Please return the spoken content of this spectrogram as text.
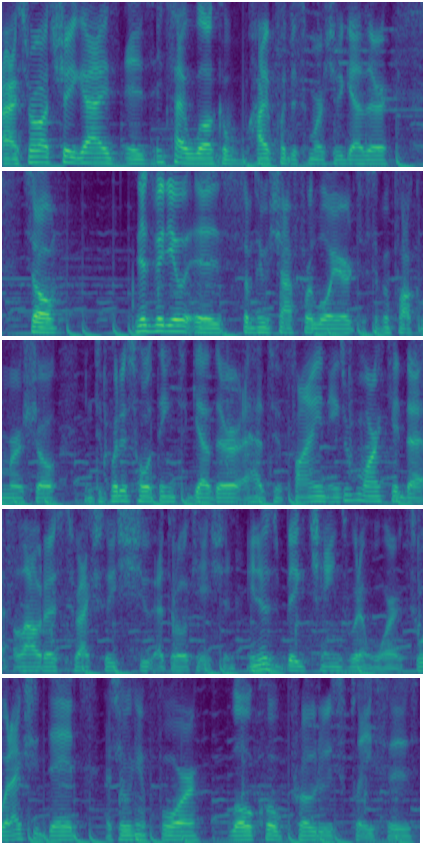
All right, so what I'm about to show you guys is inside look of how I put this commercial together. So this video is something we shot for a lawyer. It's a slip and fall commercial. And to put this whole thing together, I had to find a supermarket that allowed us to actually shoot at their location. And those big chains wouldn't work. So what I actually did, I started looking for local produce places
